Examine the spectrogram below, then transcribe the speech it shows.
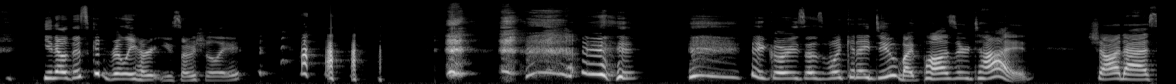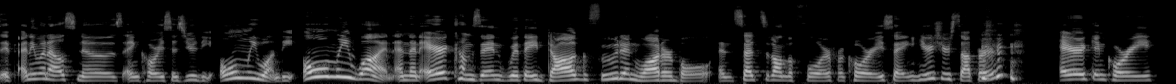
you know, this could really hurt you socially. and Corey says, What can I do? My paws are tied. Sean asks if anyone else knows, and Corey says, You're the only one, the only one. And then Eric comes in with a dog food and water bowl and sets it on the floor for Corey, saying, Here's your supper. Eric and Corey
